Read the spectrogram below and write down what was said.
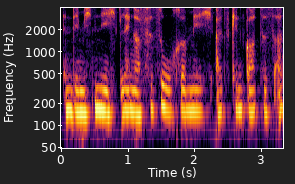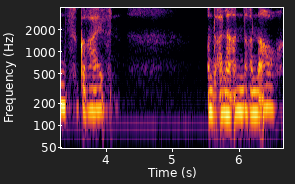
indem ich nicht länger versuche, mich als Kind Gottes anzugreifen und alle anderen auch,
